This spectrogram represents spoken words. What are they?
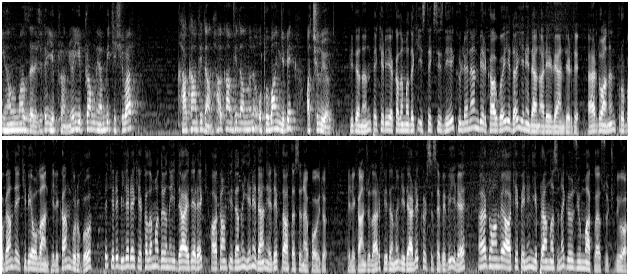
inanılmaz derecede yıpranıyor. Yıpranmayan bir kişi var. Hakan Fidan. Hakan Fidan'ın önü otoban gibi açılıyor. Fidan'ın Peker'i yakalamadaki isteksizliği küllenen bir kavgayı da yeniden alevlendirdi. Erdoğan'ın propaganda ekibi olan Pelikan grubu, Peker'i bilerek yakalamadığını iddia ederek Hakan Fidan'ı yeniden hedef tahtasına koydu. Pelikancılar Fidan'ı liderlik hırsı sebebiyle Erdoğan ve AKP'nin yıpranmasına göz yummakla suçluyor.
